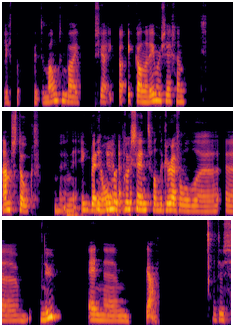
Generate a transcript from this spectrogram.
ligt ook met de mountainbike. Dus ja, ik, ik kan alleen maar zeggen, I'm stoked. Ik ben 100% van de gravel uh, uh, nu. En uh, ja, dus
